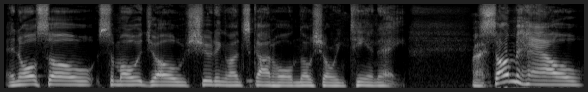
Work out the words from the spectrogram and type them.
and also Samoa Joe shooting on Scott Hall, no showing TNA. Somehow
